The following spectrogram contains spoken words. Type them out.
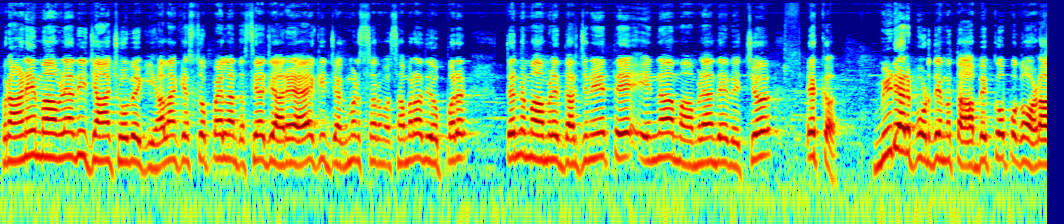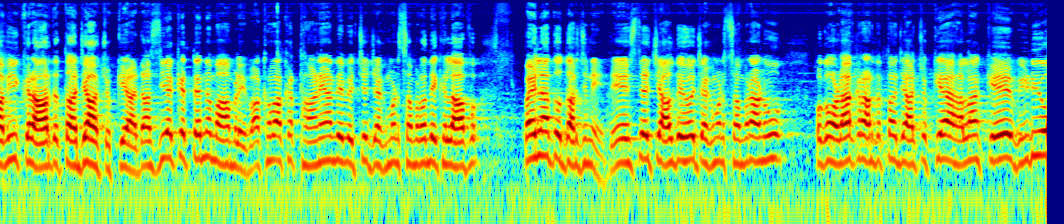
ਪੁਰਾਣੇ ਮਾਮਲਿਆਂ ਦੀ ਜਾਂਚ ਹੋਵੇਗੀ। ਹਾਲਾਂਕਿ ਇਸ ਤੋਂ ਪਹਿਲਾਂ ਦੱਸਿਆ ਜਾ ਰਿਹਾ ਹੈ ਕਿ ਜਗਮਨ ਸਰਮ- ਸਮਰਾ ਦੇ ਉੱਪਰ ਤਿੰਨ ਮਾਮਲੇ ਦਰਜ ਨੇ ਤੇ ਇਹਨਾਂ ਮਾਮਲਿਆਂ ਦੇ ਵਿੱਚ ਇੱਕ ਮੀਡੀਆ ਰਿਪੋਰਟ ਦੇ ਮੁਤਾਬਿਕ ਉਹ ਭਗੌੜਾ ਵੀ ਕਰਾਰ ਦਿੱਤਾ ਜਾ ਚੁੱਕਿਆ। ਦੱਸਦੀ ਹੈ ਕਿ ਤਿੰਨ ਮਾਮਲੇ ਵੱਖ-ਵੱਖ ਥਾਣਿਆਂ ਦੇ ਵਿੱਚ ਜਗਮਨ ਸਮਰਾ ਦੇ ਖਿਲਾਫ ਪਹਿਲਾਂ ਤੋਂ ਦਰਜ ਨੇ। ਤੇ ਇਸ ਦੇ ਚੱਲਦੇ ਹੋਏ ਜਗਮਨ ਸਮਰਾ ਨੂੰ ਭਗੌੜਾ ਕਰਾਰ ਦਿੱਤਾ ਜਾ ਚੁੱਕਿਆ। ਹਾਲਾਂਕਿ ਵੀਡੀਓ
